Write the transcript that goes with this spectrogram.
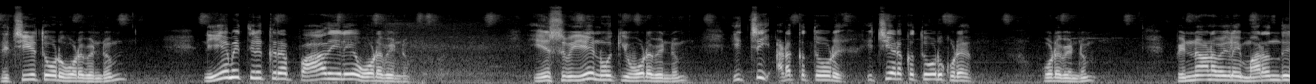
நிச்சயத்தோடு ஓட வேண்டும் நியமித்திருக்கிற பாதையிலே ஓட வேண்டும் இயேசுவையே நோக்கி ஓட வேண்டும் இச்சை அடக்கத்தோடு இச்சை அடக்கத்தோடு கூட ஓட வேண்டும் பெண்ணானவைகளை மறந்து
